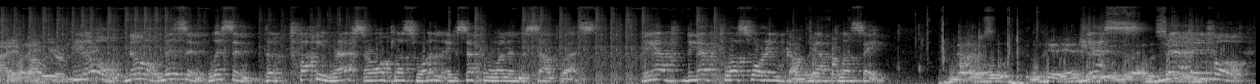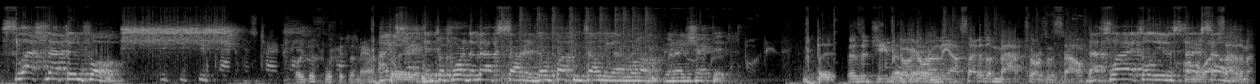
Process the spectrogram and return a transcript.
half I the thought money. we were. No, no, listen, listen. The fucking refs are all plus one except for one in the southwest. They have they have plus four income. We have plus eight. No, hit entry, dude. Yes! All the Map same. info! Slash map info! Shh, shh, shh, shh. Attack this target. Or just look at the map. I checked it before the map started. Don't fucking tell me I'm wrong when I checked it. But There's a jeep going around the outside of the map towards the south. That's why I told you to on the left side of the south. map.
